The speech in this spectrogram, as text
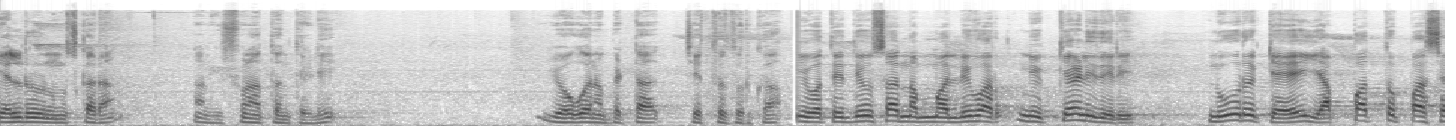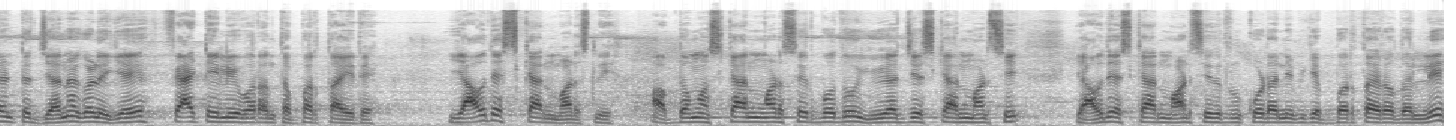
ಎಲ್ರಿಗೂ ನಮಸ್ಕಾರ. ನಾನು ವಿಶ್ವನಾಥ್ ಅಂತೇಳಿ. ಯೋಗನ ಬೆಟ್ಟ ಚಿತ್ರದುರ್ಗ. ಇವತ್ತಿನ ದಿವಸ ನಮ್ಮ ಲಿವರ್, ನೀವು ಕೇಳಿದ್ದೀರಿ, ನೂರಕ್ಕೆ ಎಪ್ಪತ್ತು ಪರ್ಸೆಂಟ್ ಜನಗಳಿಗೆ ಫ್ಯಾಟಿ ಲಿವರ್ ಅಂತ ಬರ್ತಾ ಇದೆ. ಯಾವುದೇ ಸ್ಕ್ಯಾನ್ ಮಾಡಿಸ್ಲಿ. ಅಬ್ಡಮ ಸ್ಕ್ಯಾನ್ ಮಾಡಿಸಿರ್ಬೋದು, ಯು ಎಸ್ ಜಿ ಸ್ಕ್ಯಾನ್ ಮಾಡಿಸಿ, ಯಾವುದೇ ಸ್ಕ್ಯಾನ್ ಮಾಡಿಸಿದ್ರು ಕೂಡ ನಿಮಗೆ ಬರ್ತಾ ಇರೋದಲ್ಲಿ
